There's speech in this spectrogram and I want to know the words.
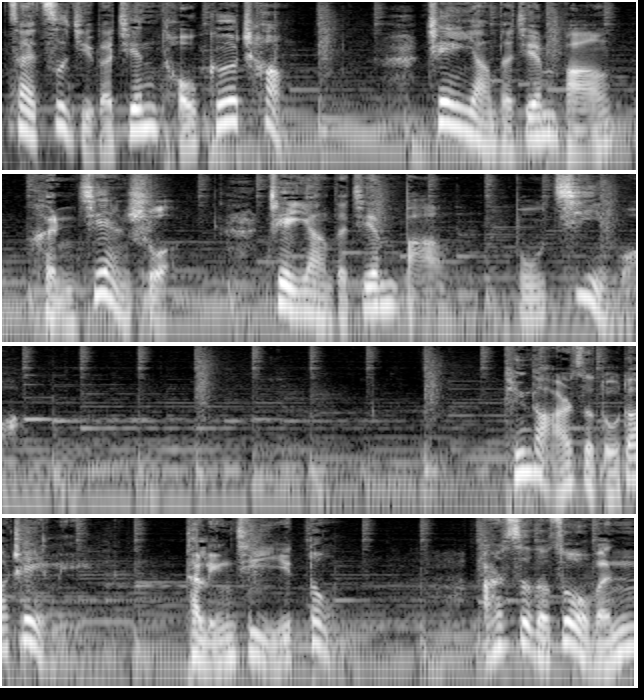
在自己的肩头歌唱。这样的肩膀很健硕，这样的肩膀不寂寞。听到儿子读到这里。他灵机一动，儿子的作文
